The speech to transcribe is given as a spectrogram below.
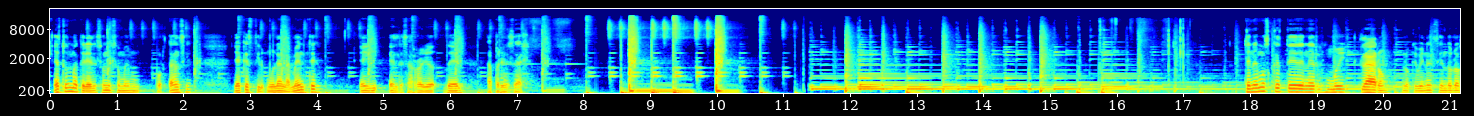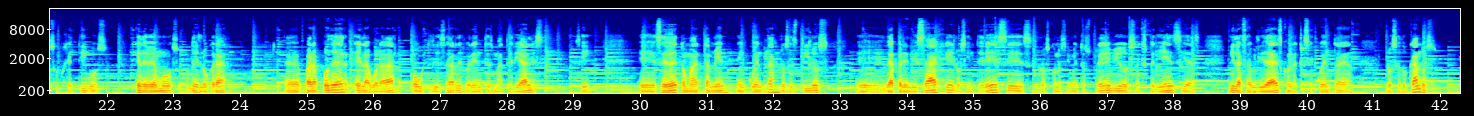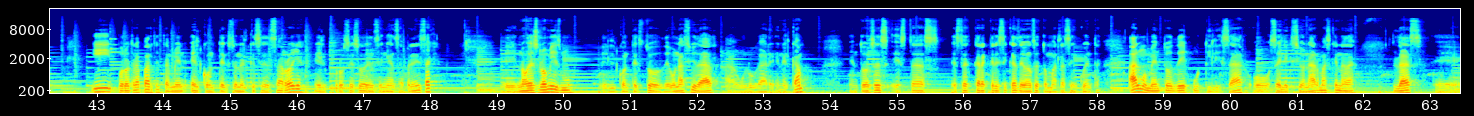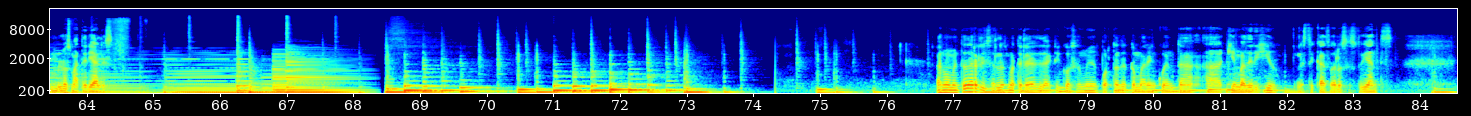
Estos materiales son de suma importancia ya que estimulan la mente y el desarrollo del aprendizaje. Tenemos que tener muy claro lo que vienen siendo los objetivos que debemos de lograr eh, para poder elaborar o utilizar diferentes materiales. ¿sí? Eh, se debe tomar también en cuenta los estilos eh, de aprendizaje, los intereses, los conocimientos previos, experiencias y las habilidades con las que se cuentan los educandos. Y por otra parte también el contexto en el que se desarrolla el proceso de enseñanza-aprendizaje. no es lo mismo el contexto de una ciudad a un lugar en el campo. Entonces estas, estas características debemos de tomarlas en cuenta al momento de utilizar o seleccionar más que nada las, eh, los materiales. Al momento de realizar los materiales didácticos es muy importante tomar en cuenta a quién va dirigido, en este caso a los estudiantes.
